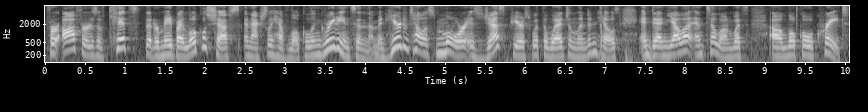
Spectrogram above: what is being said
for offers of kits that are made by local chefs and actually have local ingredients in them. And here to tell us more is Jess Pierce with the Wedge and Linden Hills and Daniela Antillon with uh, Local Crate.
